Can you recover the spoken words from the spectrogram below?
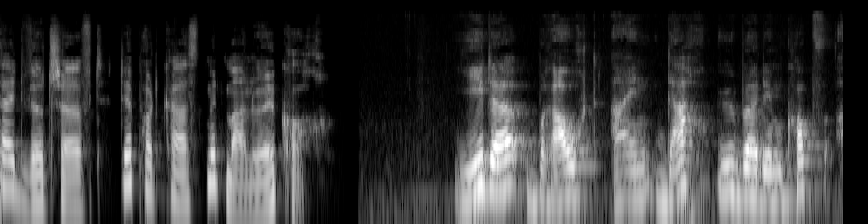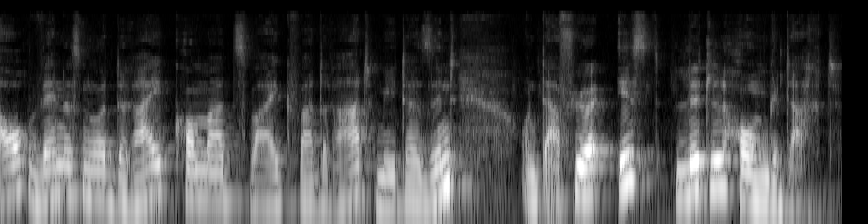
Inside Wirtschaft, der Podcast mit Manuel Koch. Jeder braucht ein Dach über dem Kopf, auch wenn es nur 3,2 Quadratmeter sind. Und dafür ist Little Home gedacht.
